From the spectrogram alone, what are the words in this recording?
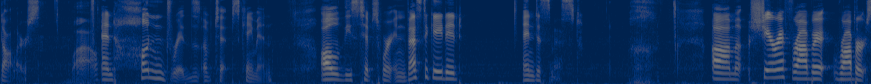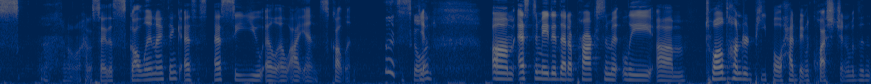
dollars Wow. and hundreds of tips came in. All of these tips were investigated and dismissed. Um, Sheriff Robert Roberts, I don't know how to say this, Scullin, I think S S C U L L I N, Scullin, That's a skull. um, estimated that approximately um, 1,200 people had been questioned within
